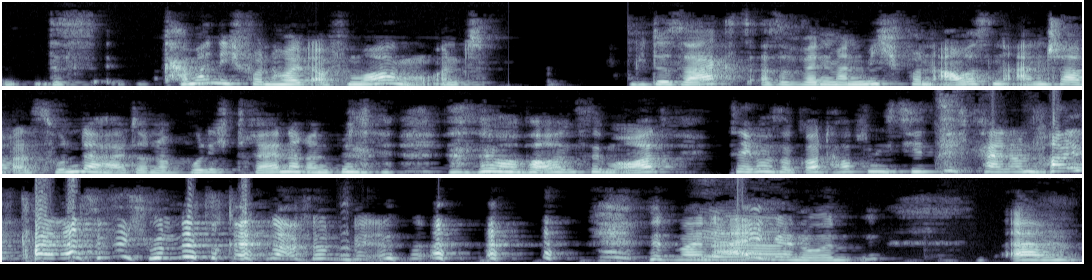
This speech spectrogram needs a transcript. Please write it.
Das kann man nicht von heute auf morgen. Und wie du sagst, also wenn man mich von außen anschaut als Hundehalterin, obwohl ich Trainerin bin, immer bei uns im Ort, denke ich mir so, Gott, hoffentlich sieht sich keiner und weiß keiner, dass ich Hundetrainerin bin. Mit meinen ja. eigenen Hunden ähm,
